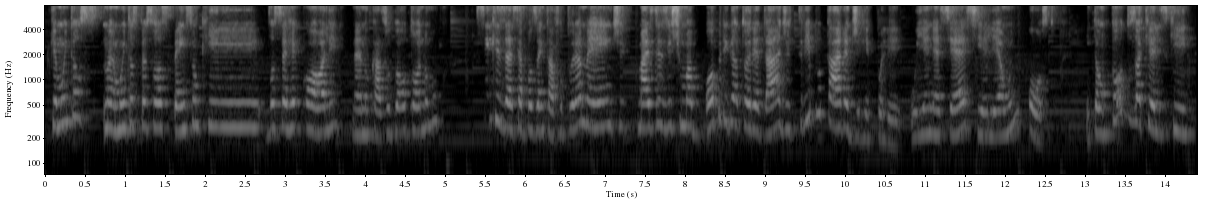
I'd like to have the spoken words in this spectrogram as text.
Porque muitas, né, muitas pessoas pensam que você recolhe, né, no caso do autônomo, se quiser se aposentar futuramente, mas existe uma obrigatoriedade tributária de recolher. O INSS, ele é um imposto. Então, todos aqueles que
